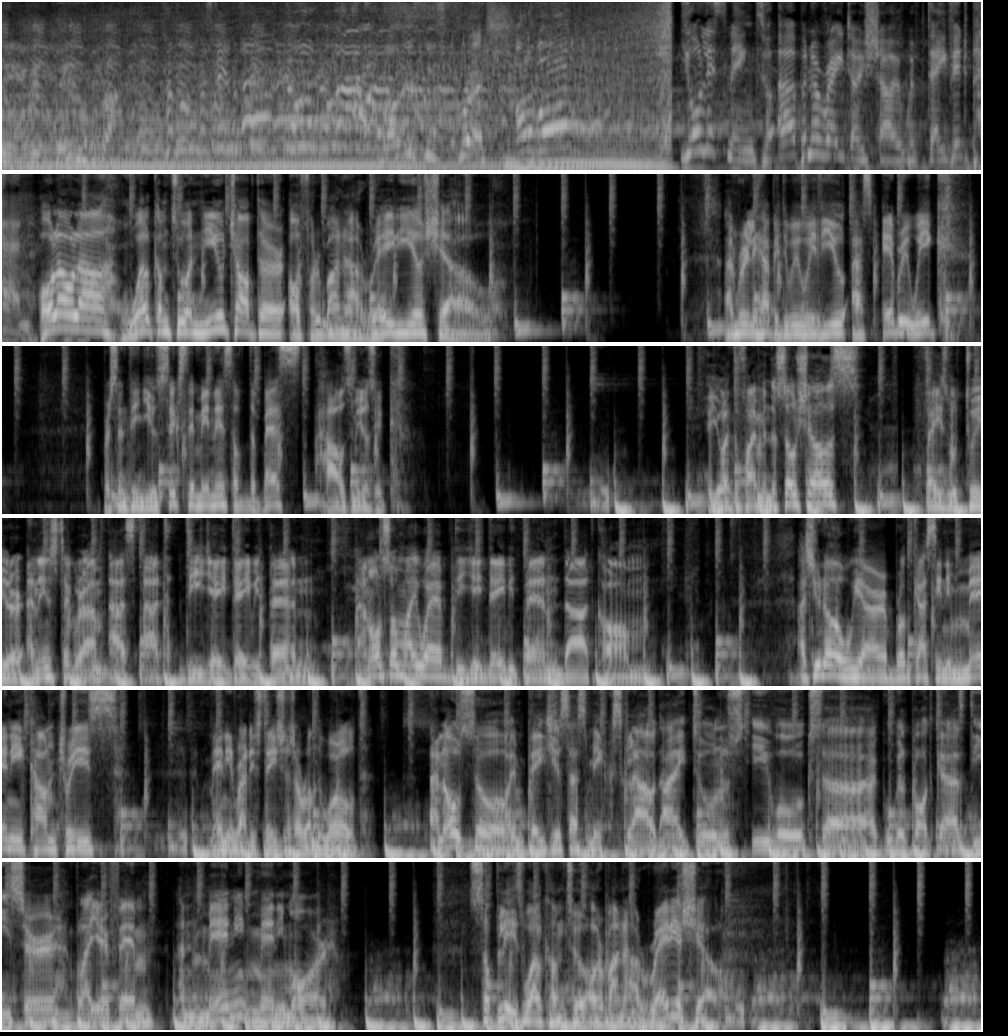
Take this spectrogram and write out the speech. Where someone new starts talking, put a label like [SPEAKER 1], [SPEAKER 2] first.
[SPEAKER 1] Oh,
[SPEAKER 2] this
[SPEAKER 1] is fresh.
[SPEAKER 2] All aboard!
[SPEAKER 3] You're listening to Urbana Radio Show with David Penn.
[SPEAKER 4] Hola, hola. Welcome to a new chapter of Urbana Radio Show. I'm really happy to be with you as every week, presenting you 60 minutes of the best house music. If you want to find me in the socials, Facebook, Twitter, and Instagram as at DJ David Penn. And also my web, djdavidpenn.com. As you know, we are broadcasting in many countries, many radio stations around the world. And also in pages as Mixcloud, iTunes, iVoox, uh, Google Podcast, Deezer, Player FM, and many, many more. So please welcome to Urbana Radio Show. Bye.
